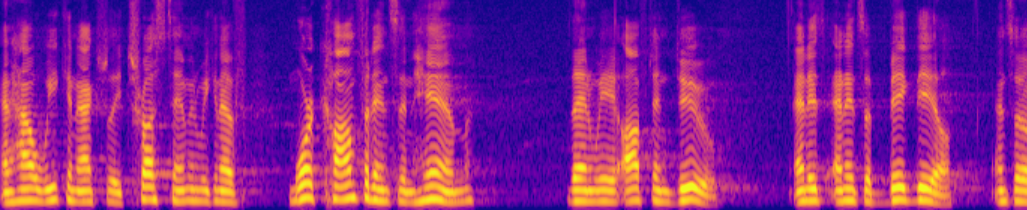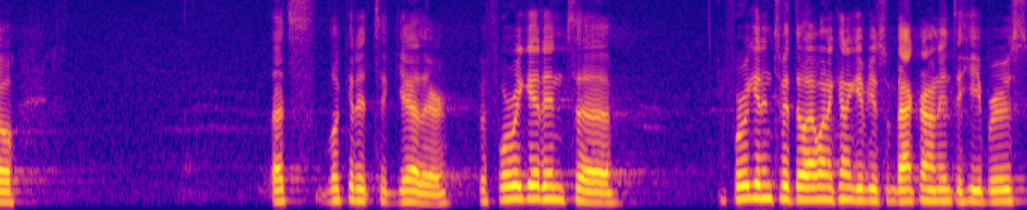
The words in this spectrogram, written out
and how we can actually trust him and we can have more confidence in him than we often do. And it's, and it's a big deal. And so let's look at it together. Before we get into before we get into it though, I want to kind of give you some background into Hebrews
